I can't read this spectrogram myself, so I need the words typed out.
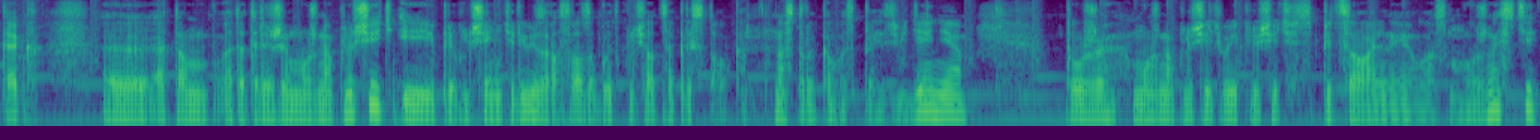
как это, этот режим можно включить и при включении телевизора сразу будет включаться приставка. Настройка воспроизведения тоже можно включить, выключить. Специальные возможности.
